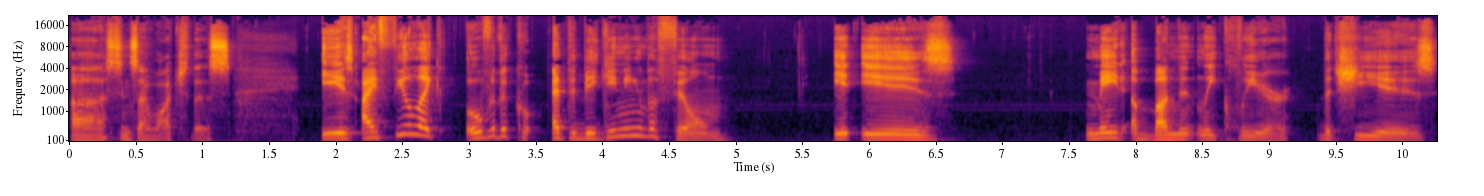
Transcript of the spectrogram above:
uh, since I watched this, is I feel like over the at the beginning of the film, it is made abundantly clear that she is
